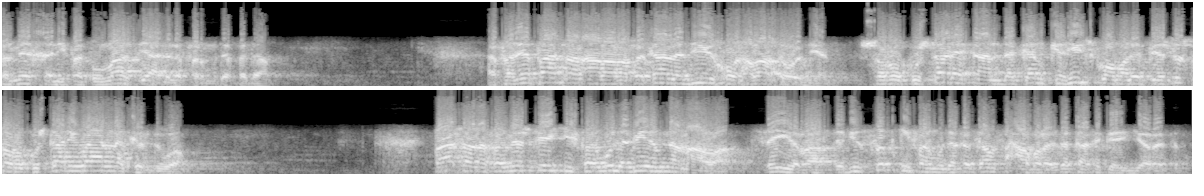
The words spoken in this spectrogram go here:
فرمي خليفة الله زيادة لفرمو فدا ئەفەرێ پاشان ئاراڕەکان لە دیوی خۆر هەڵاتەوە دێن. شەڕ و کوشتارێکتان دەکەن کە هیچ کۆمەڵێ پێشتر شەڕ و کوشتانی ویان نەکردووە. پاشان ئەفەرمێ شتێکی فەرموو لە بیرم نەماوە. سەی ڕاستەبی سڵکی فەرمودەکەکەم سەحابە ڕێزە کاتێکە ئیجارەتەوە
